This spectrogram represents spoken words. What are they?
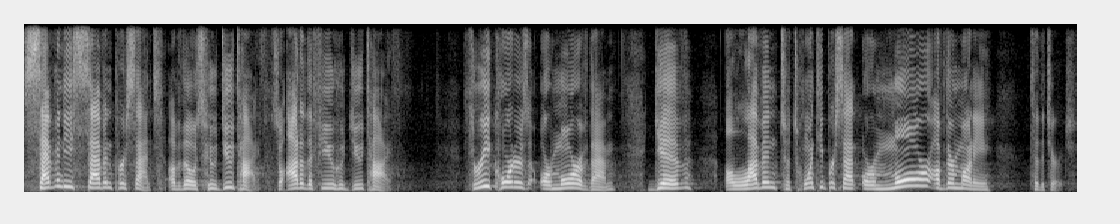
77% of those who do tithe, so out of the few who do tithe, three quarters or more of them give 11 to 20% or more of their money to the church.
